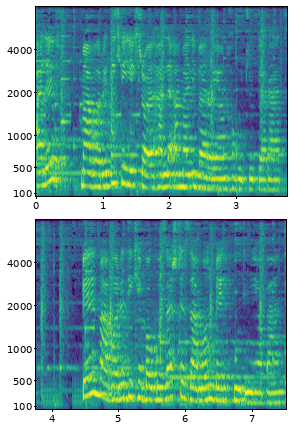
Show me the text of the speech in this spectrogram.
الف مواردی که یک راه حل عملی برای آنها وجود دارد. ب مواردی که با گذشت زمان بهبود می‌یابند.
